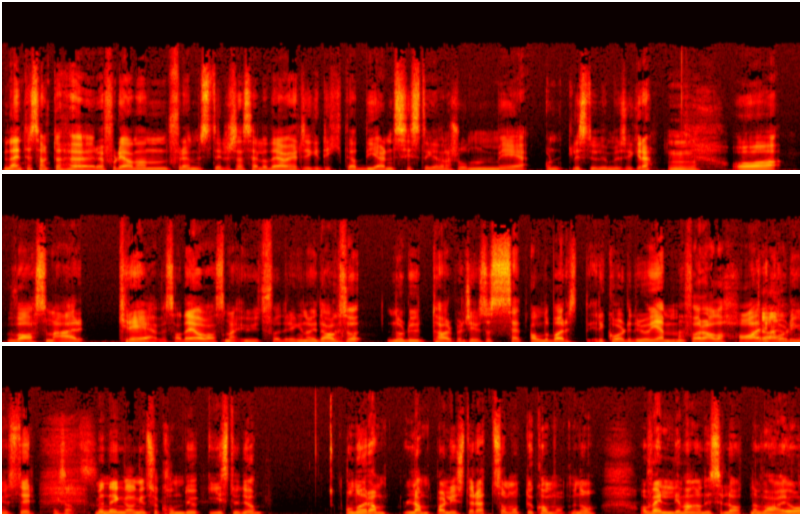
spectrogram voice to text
Men det er interessant å høre, fordi han, han fremstiller seg selv, og det er jo helt sikkert riktig, at de er den siste generasjonen med ordentlige studiomusikere. Og hva som er kreves av det, og hva som er utfordringen. Og i dag så når du tar opp en skive, så set, alle bare rekorder jo hjemme, for alle har Ja, ja. recordingutstyr. Men den gangen så kom du jo i studio, og når lampa lyste rødt, så måtte du komme opp med noe. Og veldig mange av disse låtene var jo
